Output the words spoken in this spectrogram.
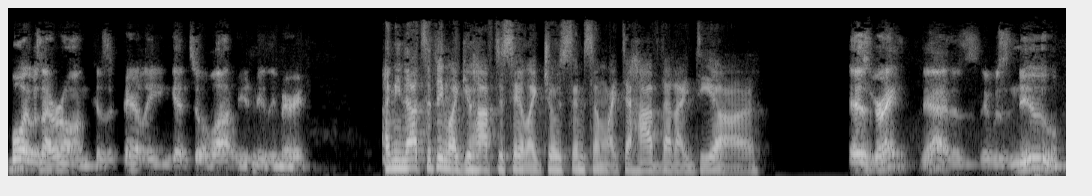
Boy, was I wrong because apparently you can get into a lot when you're newly married. I mean, that's the thing. Like, you have to say, like Joe Simpson, like to have that idea. It was great. Yeah, it was. It was new,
